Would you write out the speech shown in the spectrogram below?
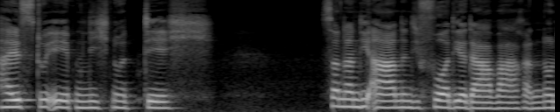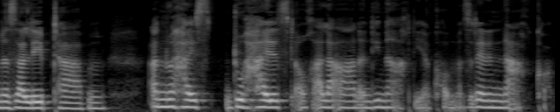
heilst du eben nicht nur dich, sondern die Ahnen, die vor dir da waren und es erlebt haben. Und du, heilst, du heilst auch alle Ahnen, die nach dir kommen, also deine Nachkommen.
